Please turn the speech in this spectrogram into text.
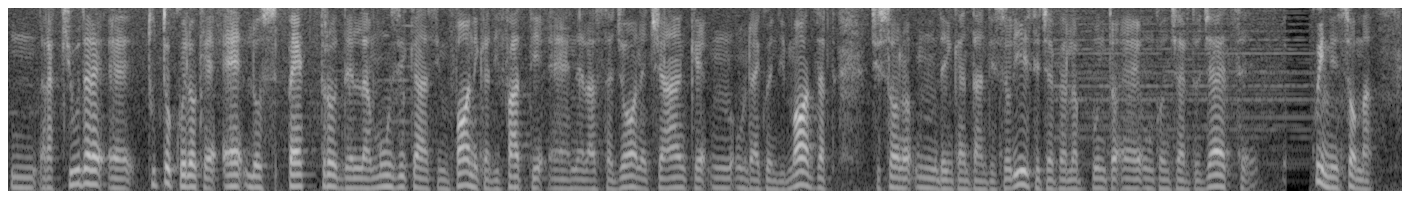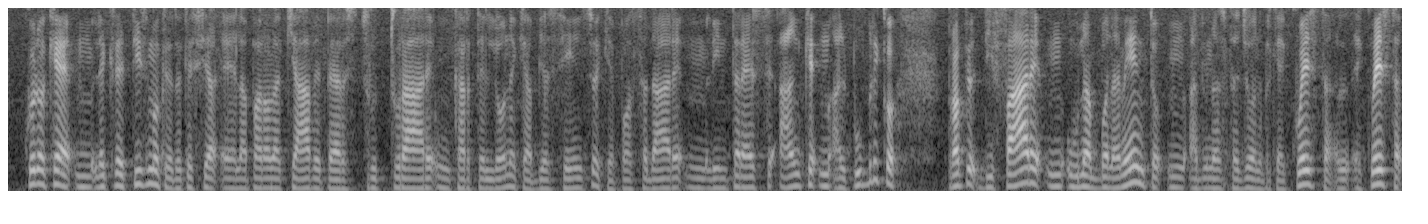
mh, racchiudere eh, tutto quello che è lo spettro della musica sinfonica, di fatti eh, nella stagione c'è anche mh, un requiem di Mozart, ci sono dei cantanti solisti, c'è per l'appunto eh, un concerto jazz, quindi insomma quello che è l'eclettismo credo che sia la parola chiave per strutturare un cartellone che abbia senso e che possa dare l'interesse anche mh, al pubblico proprio di fare mh, un abbonamento mh, ad una stagione, perché è questa, è questa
